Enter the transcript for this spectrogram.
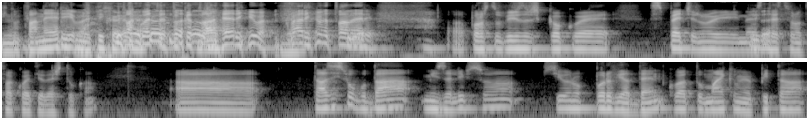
Викам, това не е риба. това, което е тук, това не е риба. Това е риба, това не е риба. просто виждаш колко е спечено и неестествено това, което ядеш тук. А, тази свобода ми залипсва сигурно първия ден, когато майка ми ме пита,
